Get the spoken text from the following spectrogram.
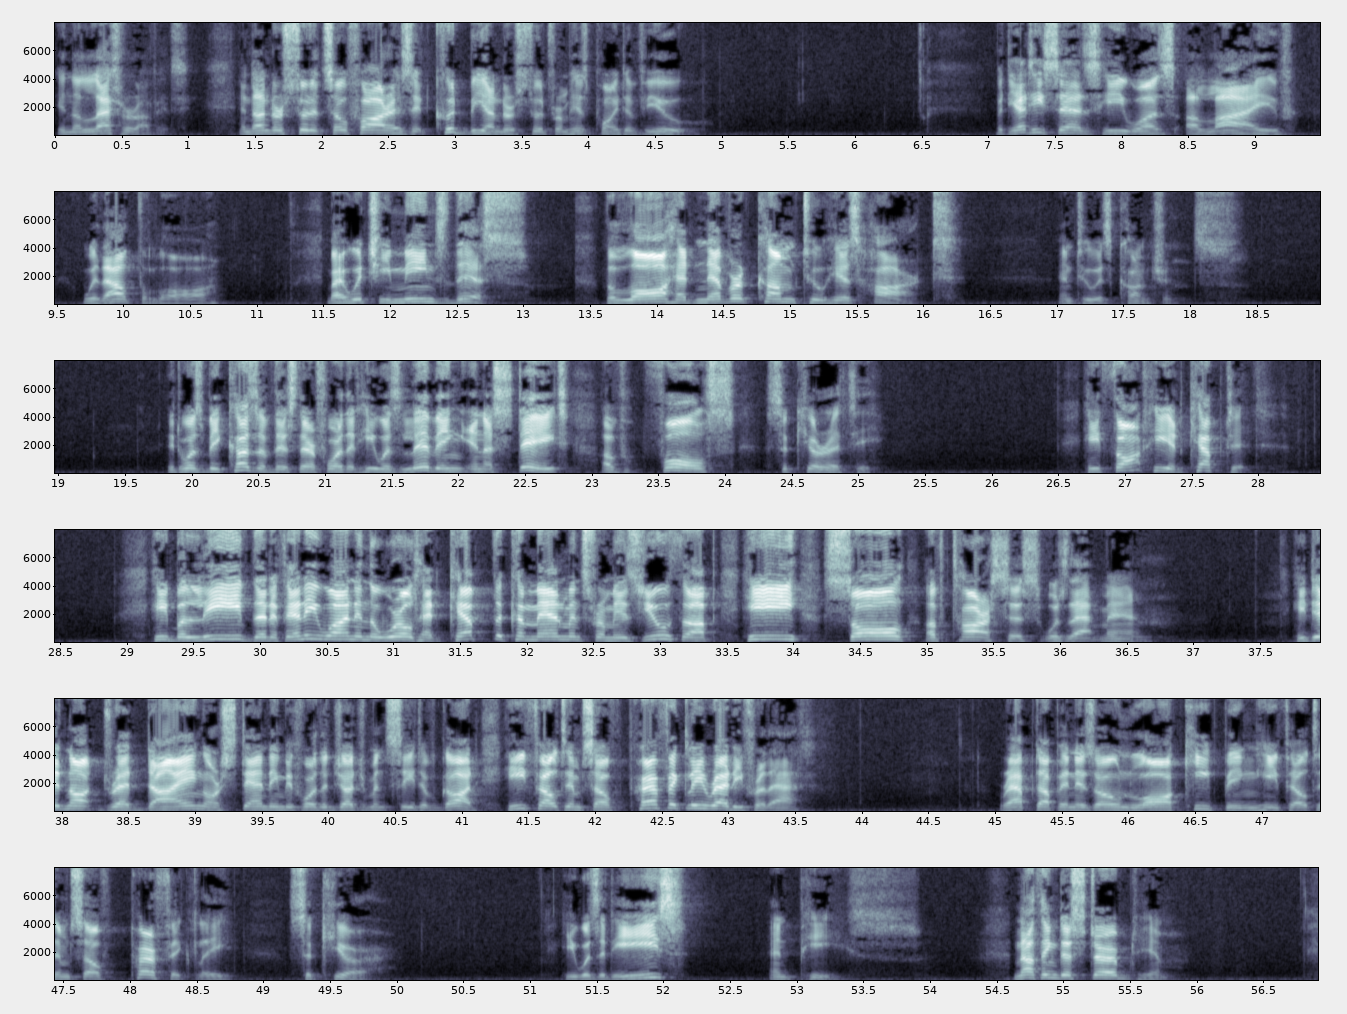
in the letter of it, and understood it so far as it could be understood from his point of view. But yet he says he was alive without the law, by which he means this the law had never come to his heart and to his conscience. It was because of this, therefore, that he was living in a state of false security. He thought he had kept it. He believed that if anyone in the world had kept the commandments from his youth up, he, Saul of Tarsus, was that man. He did not dread dying or standing before the judgment seat of God. He felt himself perfectly ready for that. Wrapped up in his own law keeping, he felt himself perfectly secure. He was at ease and peace. Nothing disturbed him.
